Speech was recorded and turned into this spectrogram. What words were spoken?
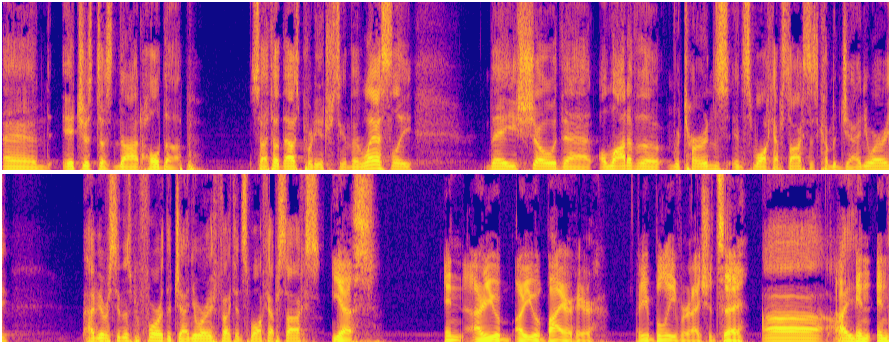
and it just does not hold up. So I thought that was pretty interesting. And then lastly, they show that a lot of the returns in small cap stocks has come in January. Have you ever seen this before? The January effect in small cap stocks? Yes. And are you are you a buyer here? Are you a believer? I should say. Uh, I in in,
